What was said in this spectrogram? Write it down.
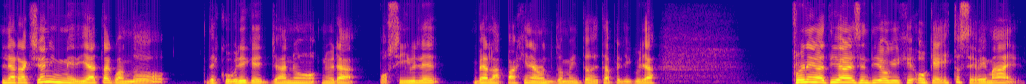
la reacción inmediata cuando descubrí que ya no, no era posible ver la página de Rotten de esta película fue negativa en el sentido que dije, ok, esto se ve mal.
